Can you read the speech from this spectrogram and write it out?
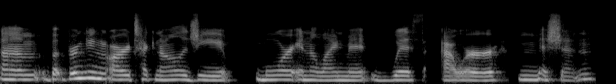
um, but bringing our technology more in alignment with our mission.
